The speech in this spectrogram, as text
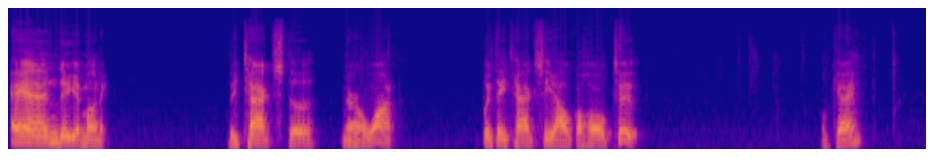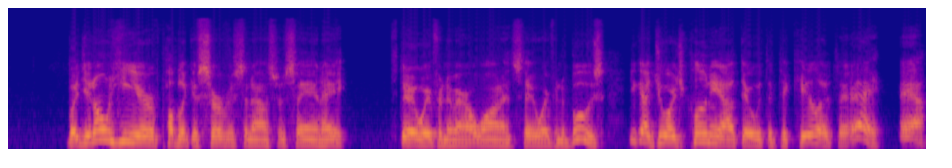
and they get money. They tax the marijuana, but they tax the alcohol too. Okay? But you don't hear public service announcements saying, hey, stay away from the marijuana and stay away from the booze. You got George Clooney out there with the tequila say, hey, yeah.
